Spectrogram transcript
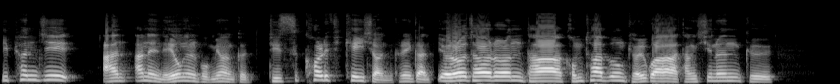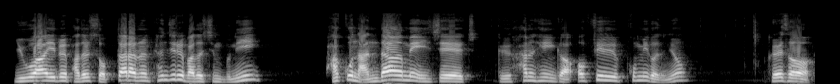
이 편지 안, 안의 내용을 보면 그 disqualification 그러니까 여러저런 다 검토해본 결과 당신은 그 UI를 받을 수 없다라는 편지를 받으신 분이 받고 난 다음에 이제 그 하는 행위가 어필 폼이거든요. 그래서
